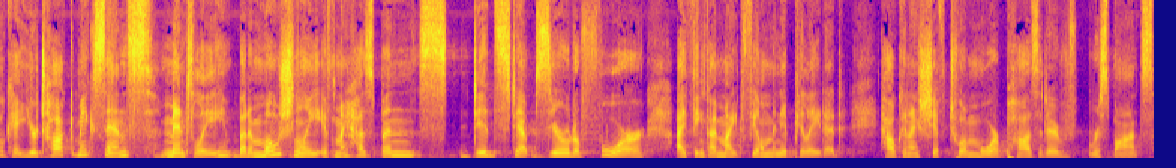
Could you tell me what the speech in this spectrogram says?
Okay, your talk makes sense mentally, but emotionally, if my husband did step zero to four, I think I might feel manipulated. How can I shift to a more positive response?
